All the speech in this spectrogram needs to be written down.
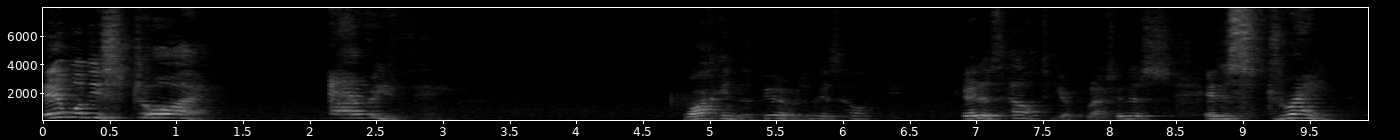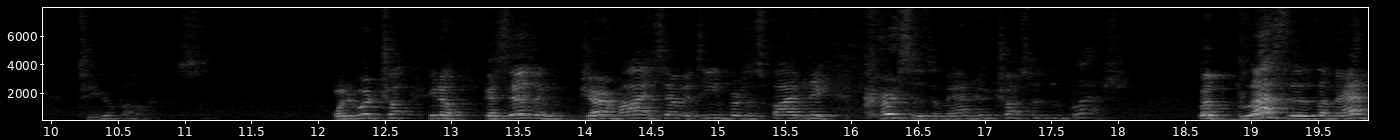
It will destroy everything. Walking the fear is healthy. It is health to your flesh. It is, it is strength to your bones. When we're, you know, it says in Jeremiah 17, verses 5 and 8, curses a man who trusts in flesh. But blessed is the man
